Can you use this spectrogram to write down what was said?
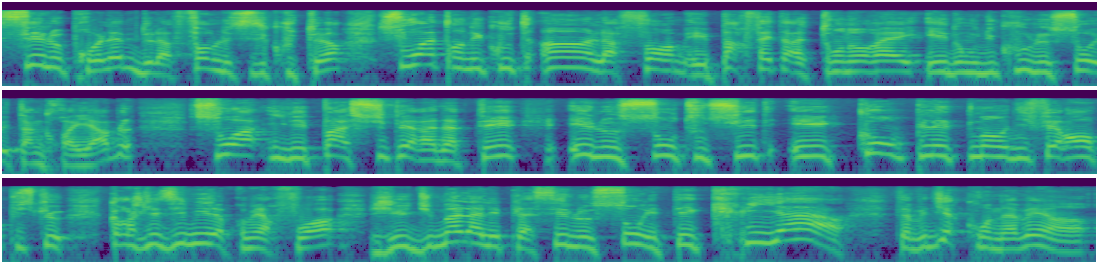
C'est le problème de la forme de ces écouteurs. Soit en écoutes un, la forme est parfaite à ton oreille et donc du coup le son est incroyable, soit il n'est pas super adapté et le son tout de suite est complètement différent puisque quand je les ai mis la première fois, j'ai eu du mal à les placer, le son était criard. Ça veut dire qu'on avait un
